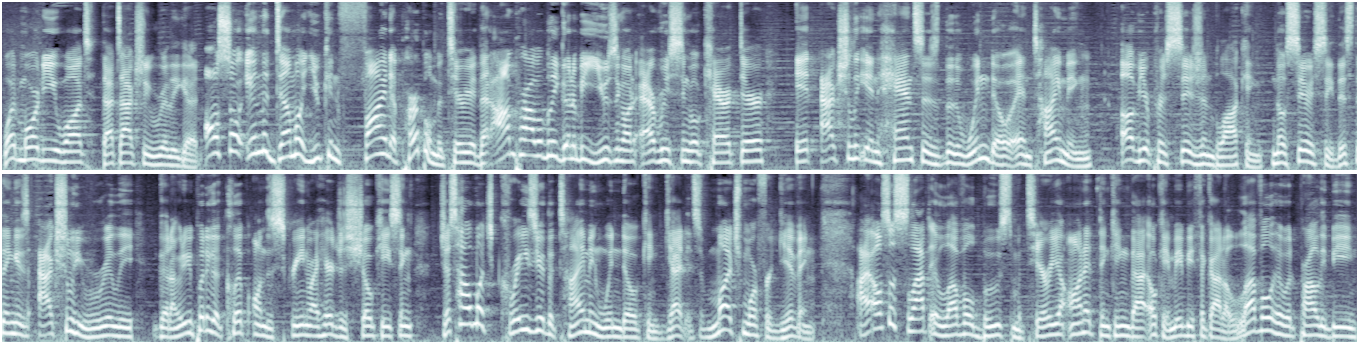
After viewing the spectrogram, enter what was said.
What more do you want? That's actually really good. Also, in the demo, you can find a purple materia that I'm probably going to be using on every single character. It actually enhances the window and timing of your precision blocking. No, seriously, this thing is actually really good. I'm going to be putting a clip on the screen right here just showcasing just how much crazier the timing window can get. It's much more forgiving. I also slapped a level boost materia on it thinking that, okay, maybe if it got a level, it would probably be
